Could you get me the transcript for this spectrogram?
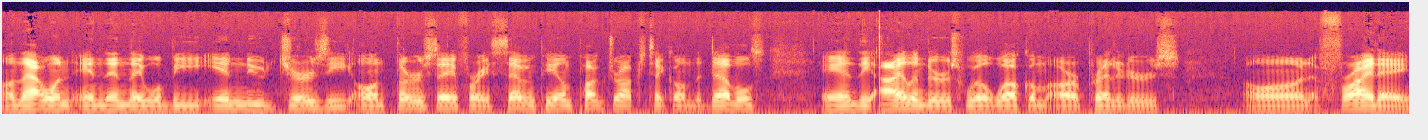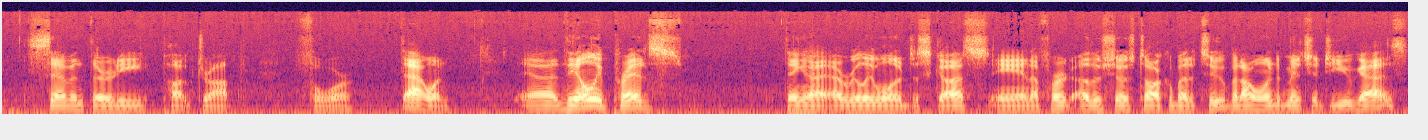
on that one, and then they will be in New Jersey on Thursday for a 7 p.m. puck drop to take on the Devils, and the Islanders will welcome our Predators on Friday, 7:30 puck drop for that one. Uh, the only Preds thing I, I really want to discuss, and I've heard other shows talk about it too, but I wanted to mention it to you guys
